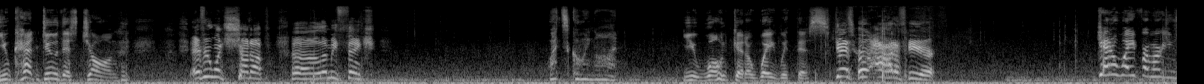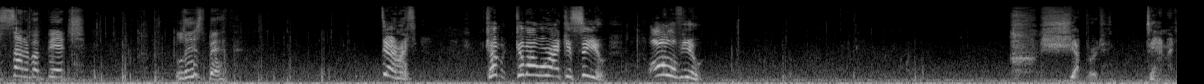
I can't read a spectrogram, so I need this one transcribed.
You can't do this, Jeong. Everyone shut up! Uh, let me think. What's going on? You won't get away with this. Get her out of here! Get away from her, you son of a bitch! Lizbeth! Damn it! Come, come out where I can see you! All of you! Shepard, damn it.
